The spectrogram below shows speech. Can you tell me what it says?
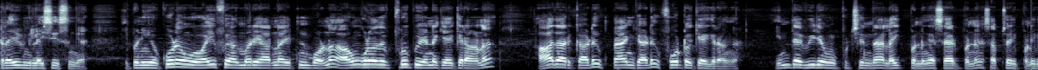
driving லைசன்ஸுங்க இப்போ நீங்கள் கூட உங்கள் ஒய்ஃப் அது மாதிரி யாருனா இட்டுன்னு போனால் அவங்களோட ப்ரூஃப் என்ன கேட்குறாங்கன்னா Aadhaar card pan card photo கேட்குறாங்க இந்த வீடியோ உங்களுக்கு பிடிச்சிருந்தா லைக் பண்ணுங்கள் ஷேர் பண்ணுங்கள் சப்ஸ்கிரைப் பண்ணுங்கள்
